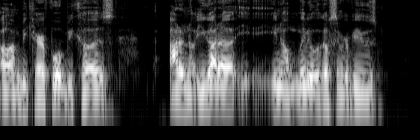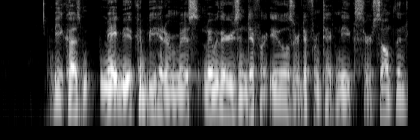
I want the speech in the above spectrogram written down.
um, be careful because I don't know. You gotta, you know, maybe look up some reviews because maybe it could be hit or miss. Maybe they're using different eels or different techniques or something.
